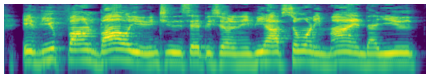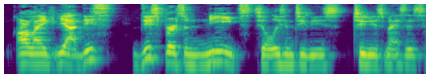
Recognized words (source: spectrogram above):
if you found value into this episode and if you have someone in mind that you are like, yeah, this this person needs to listen to this to this message,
